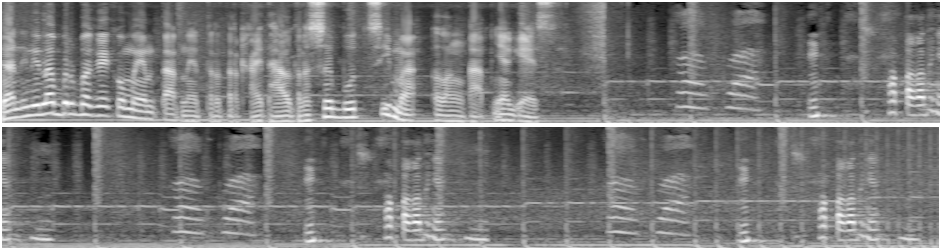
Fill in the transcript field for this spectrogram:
dan inilah berbagai komentar netter terkait hal tersebut simak lengkapnya guys Apa? hmm? apa katanya Apa? hmm? 아빠거든요. 응. 아빠. 응? 아빠거든요. 응.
